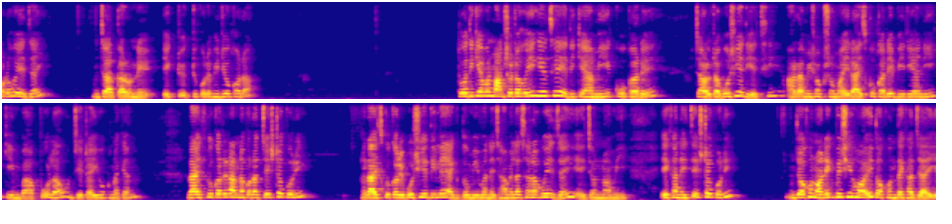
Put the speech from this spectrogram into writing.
বড় হয়ে যায়, যার কারণে একটু একটু করে ভিডিও করা। তো ওদিকে আমার মাংসটা হয়ে গিয়েছে, এদিকে আমি কুকারে চালটা বসিয়ে দিয়েছি। আর আমি সব সময় রাইস কুকারে বিরিয়ানি কিংবা পোলাও যেটাই হোক না কেন রাইস কুকারে রান্না করার চেষ্টা করি। রাইস কুকারে বসিয়ে দিলে একদমই মানে ঝামেলা ছাড়া হয়ে যায়, এই জন্য আমি এখানেই চেষ্টা করি। যখন অনেক বেশি হয় তখন দেখা যায়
